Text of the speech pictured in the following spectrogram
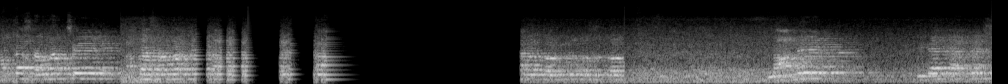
आपल्या सर्वांचे आपल्या सर्वांचे नांदेड जिल्ह्याचे अध्यक्ष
